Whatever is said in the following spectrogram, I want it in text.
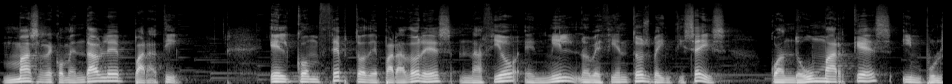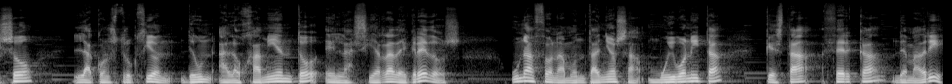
más recomendable para ti. El concepto de paradores nació en 1926, cuando un marqués impulsó la construcción de un alojamiento en la Sierra de Gredos, una zona montañosa muy bonita que está cerca de Madrid.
